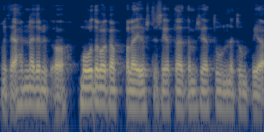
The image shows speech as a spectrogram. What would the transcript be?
mitähän näitä nyt on, muutama kappale justiinsa jotain tämmöisiä tunnetumpia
